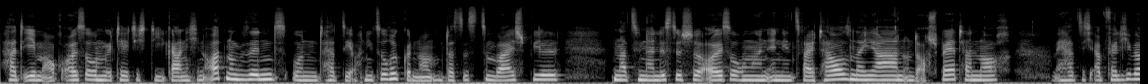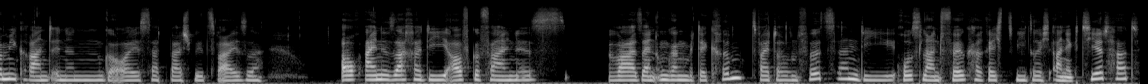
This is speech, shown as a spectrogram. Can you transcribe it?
hat eben auch Äußerungen getätigt, die gar nicht in Ordnung sind und hat sie auch nie zurückgenommen. Das ist zum Beispiel nationalistische Äußerungen in den 2000er Jahren und auch später noch. Er hat sich abfällig über Migrantinnen geäußert beispielsweise. Auch eine Sache, die aufgefallen ist, war sein Umgang mit der Krim 2014, die Russland völkerrechtswidrig annektiert hat.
